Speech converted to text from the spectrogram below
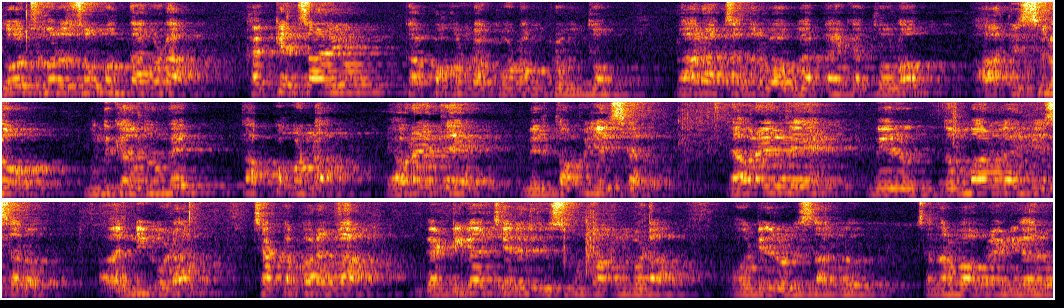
దోచుకున్న సొమ్మంతా కూడా కక్కించాలి. తప్పకుండా కూటమి ప్రభుత్వం నారా చంద్రబాబు గారి నాయకత్వంలో ఆ దిశలో ముందుకెళ్తుంది. తప్పకుండా ఎవరైతే మీరు తప్పు చేశారో ఎవరైతే మీరు దుర్మార్గాలు చేశారో అవన్నీ కూడా చట్టపరంగా గట్టిగా చర్యలు తీసుకుంటామని కూడా ఒకటి రెండు సార్లు చంద్రబాబు నాయుడు గారు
